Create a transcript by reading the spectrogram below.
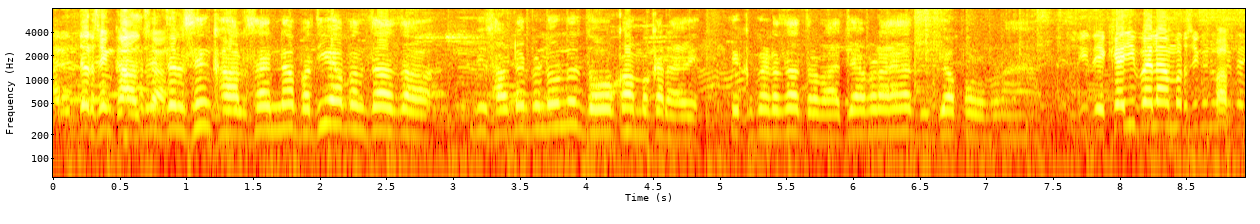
ਹਰਿੰਦਰ ਸਿੰਘ ਖਾਲਸਾ। ਹਰਿੰਦਰ ਸਿੰਘ ਖਾਲਸਾ ਇੰਨਾ ਵਧੀਆ ਬੰਦਾ ਦਾ ਵੀ ਸਾਡੇ ਪਿੰਡ ਉਹਨੇ ਦੋ ਕੰਮ ਕਰਾਏ। ਇੱਕ ਪਿੰਡ ਦਾ ਦਰਵਾਜ਼ਾ ਬਣਾਇਆ ਦੂਜਾ ਪੁਲ ਬਣਾਇਆ। ਤੁਸੀਂ ਦੇਖਿਆ ਜੀ ਪਹਿਲਾਂ ਅਮਰ ਸਿੰਘ ਨੂੰ ਕਿਤੇ?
